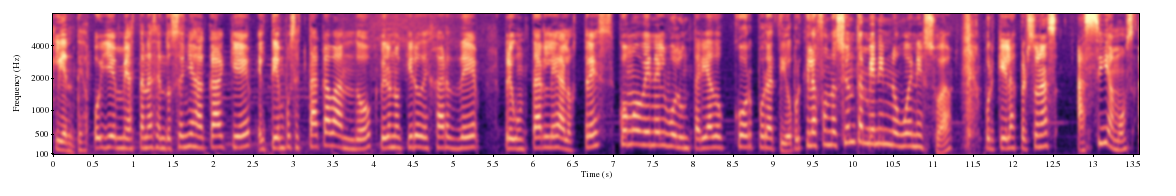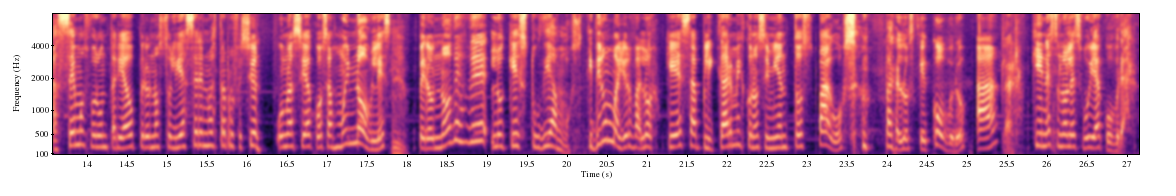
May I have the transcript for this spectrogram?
clientes. Oye, me están haciendo señas acá que el tiempo se está acabando, pero no quiero dejar de preguntarle a los tres cómo ven el voluntariado corporativo, porque la fundación también innovó en eso, ¿ah? porque las personas hacíamos, hacemos voluntariado, pero no solía ser en nuestra profesión. Uno hacía cosas muy nobles, mm. pero no desde lo que estudiamos, que tiene un mayor valor, que es aplicar mis conocimientos pagos para los que cobro a quienes no les voy a cobrar.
